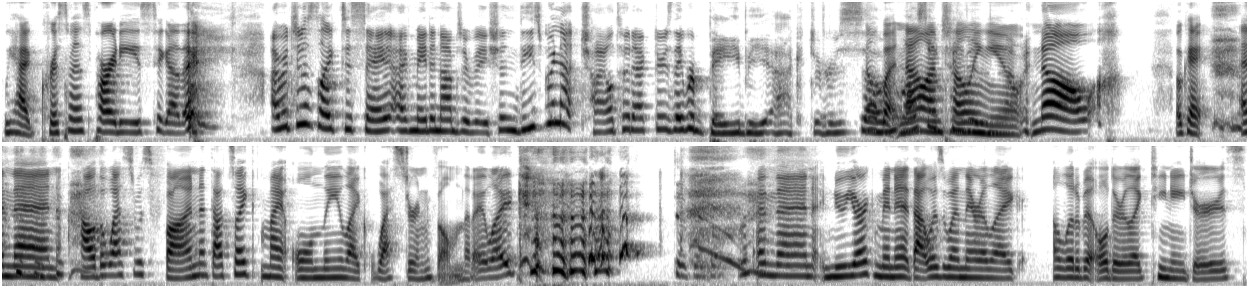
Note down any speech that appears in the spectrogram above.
we had Christmas parties together. I would just like to say I've made an observation. These were not childhood actors; they were baby actors. So no, but now I'm telling you, no. Okay, and then How the West Was Fun. That's like my only like Western film that I like. And then New York Minute. That was when they were like a little bit older, like teenagers.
